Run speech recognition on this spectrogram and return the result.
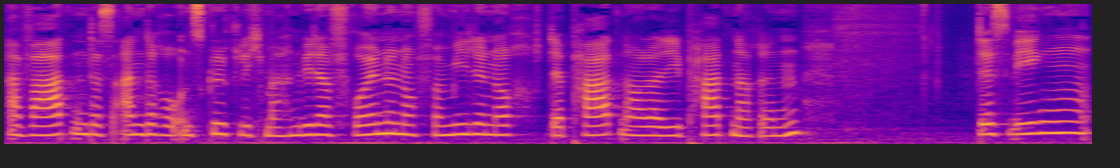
erwarten, dass andere uns glücklich machen, weder Freunde noch Familie noch der Partner oder die Partnerin. Deswegen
